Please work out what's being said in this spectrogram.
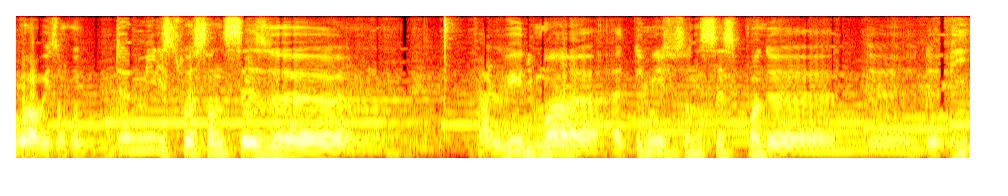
Waouh, ils ont 2076... Euh, enfin, lui du moins, euh, à 2076 points de, de, vie.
